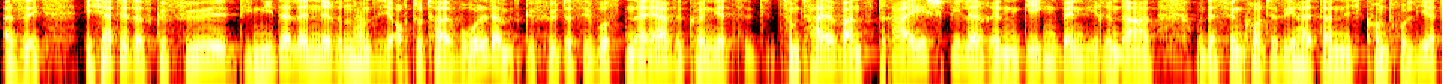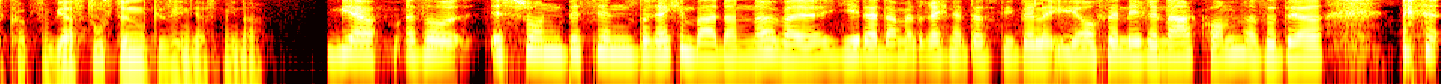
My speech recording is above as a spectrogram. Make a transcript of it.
also ich, ich hatte das Gefühl, die Niederländerinnen haben sich auch total wohl damit gefühlt, dass sie wussten, naja, wir können jetzt, zum Teil waren es drei Spielerinnen gegen Wendy Renard und deswegen konnte sie halt dann nicht kontrolliert köpfen. Wie hast du es denn gesehen, Jasmina? Ja, also ist schon ein bisschen berechenbar dann, ne? weil jeder damit rechnet, dass die Bälle eh auf Renard kommen. Also der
